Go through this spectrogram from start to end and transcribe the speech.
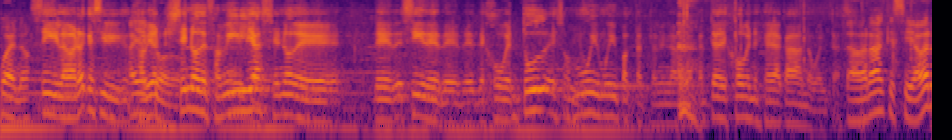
Bueno, Sí, la verdad que sí, Javier, lleno de familias, lleno de, de- de- sí, de, de- de- juventud, eso es muy, muy impactante también, la, la cantidad de jóvenes que hay acá dando vueltas. la verdad que sí. A ver,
